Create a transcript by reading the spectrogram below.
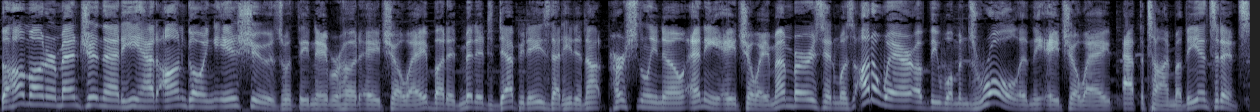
The homeowner mentioned that he had ongoing issues with the neighborhood HOA, but admitted to deputies that he did not personally know any HOA members and was unaware of the woman's role in the HOA at the time of the incident.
